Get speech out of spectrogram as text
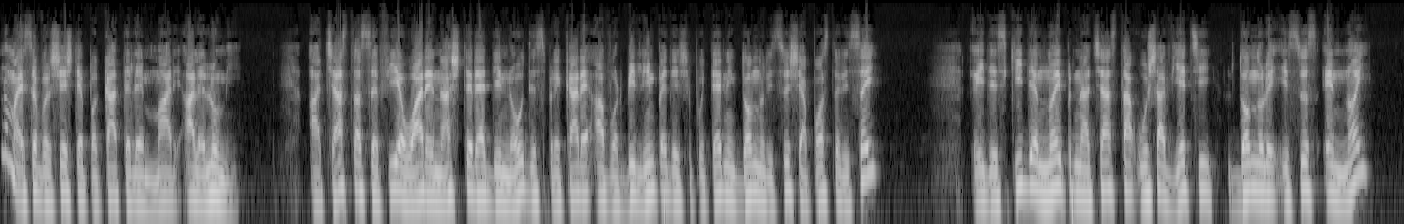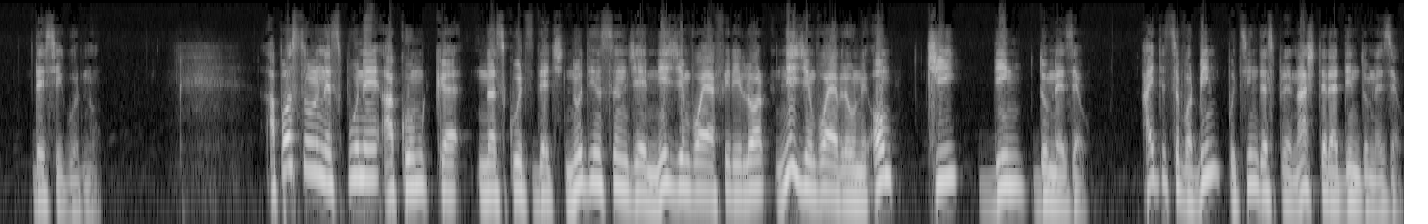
Nu mai săvârșește păcatele mari ale lumii. Aceasta să fie oare nașterea din nou despre care a vorbit limpede și puternic Domnul Isus și apostolii săi? Îi deschidem noi prin aceasta ușa vieții Domnului Isus în noi? Desigur nu. Apostolul ne spune acum că născuți deci nu din sânge, nici din voia firilor, nici din voia vreunui om, ci din Dumnezeu. Haideți să vorbim puțin despre nașterea din Dumnezeu.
